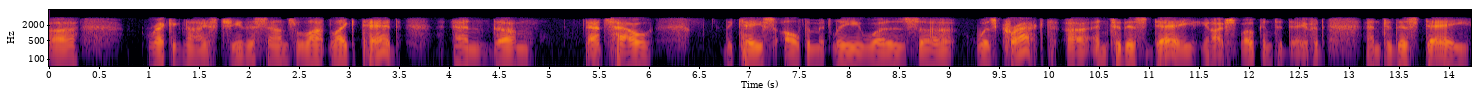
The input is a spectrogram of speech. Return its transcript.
Uh, recognized, gee, this sounds a lot like Ted, and um, that's how the case ultimately was uh, was cracked. Uh, and to this day, you know, I've spoken to David, and to this day,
